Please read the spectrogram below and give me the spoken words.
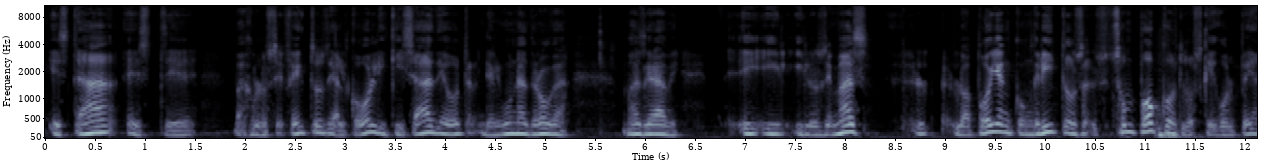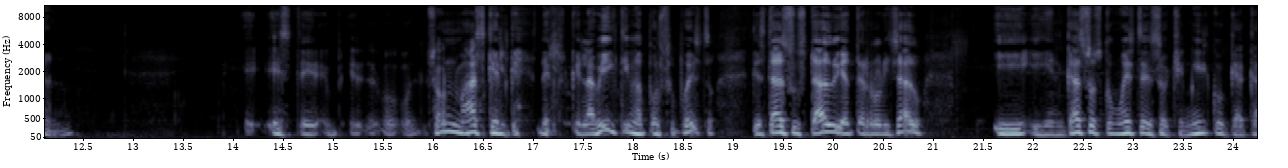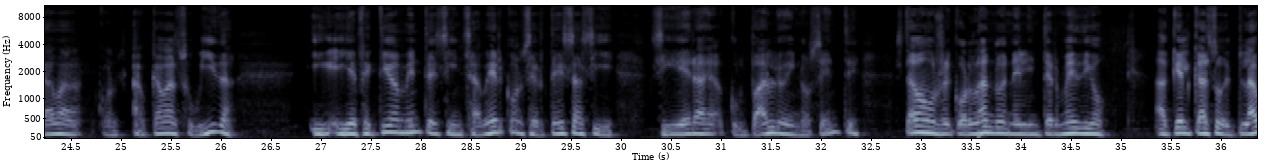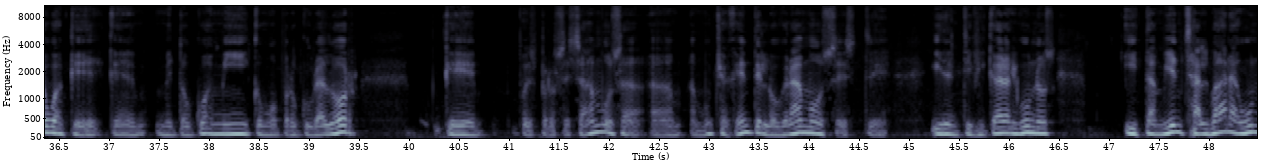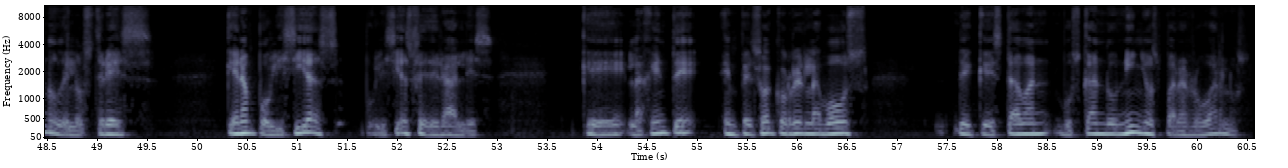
está este, bajo los efectos de alcohol y quizá de otra, de alguna droga más grave. Y, y, los demás lo apoyan con gritos, son pocos los que golpean. Este, son más que, el que, la víctima, por supuesto, que está asustado y aterrorizado. Y, y en casos como este de Xochimilco, que acaba, con, acaba su vida, y, efectivamente sin saber con certeza si, si era culpable o inocente. Estábamos recordando en el intermedio aquel caso de Tláhuac que, que me tocó a mí como procurador, que pues procesamos a, mucha gente, logramos este, identificar algunos y también salvar a uno de los tres, que eran policías, policías federales, que la gente empezó a correr la voz de que estaban buscando niños para robarlos.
